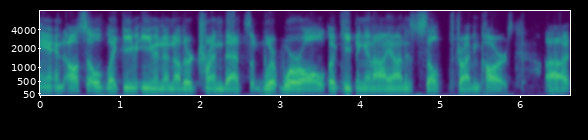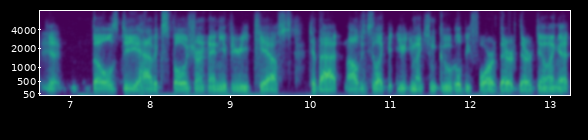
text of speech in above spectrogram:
And also, like even, even another trend that's we're, we're all uh, keeping an eye on is self-driving cars. Uh, those, do you have exposure in any of your ETFs to that? Obviously, like you, you mentioned Google before, they're they're doing it.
